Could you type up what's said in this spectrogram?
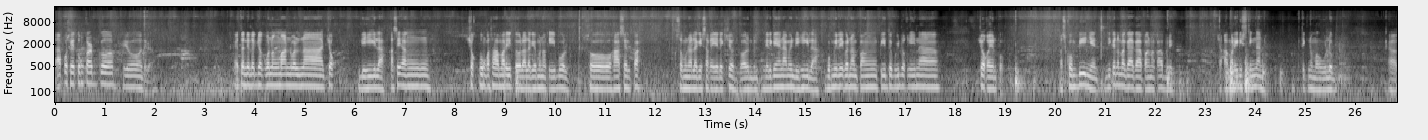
Tapos itong carb ko, yun, teka. Ito nilagyan ko ng manual na choke, dihila. Kasi ang choke pong kasama rito, lalagay mo ng cable. So, hassle pa gusto mo nalagay sa kay-eleksyon. Kung nilagay na namin di hila, bumili ko ng pang PWD na choke yan po. Mas convenient, hindi ka na magagapang ng kable. Tsaka malinis tingnan. Tik na mahulog. Uh,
